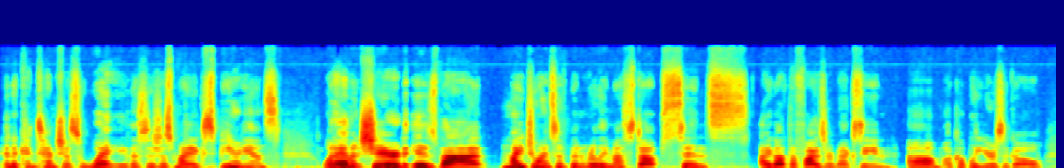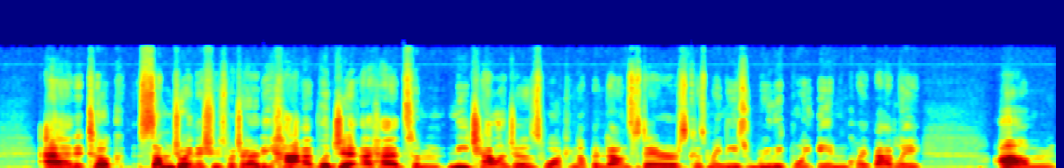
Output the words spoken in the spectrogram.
in a contentious way. This is just my experience. What I haven't shared is that my joints have been really messed up since I got the Pfizer vaccine um, a couple years ago. And it took some joint issues, which I already had, legit. I had some knee challenges walking up and down stairs because my knees really point in quite badly. Um,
